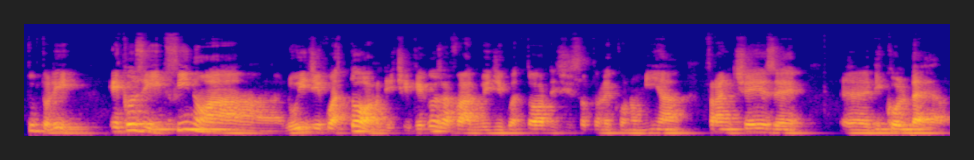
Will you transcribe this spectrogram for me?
tutto lì. E così fino a Luigi XIV, che cosa fa Luigi XIV sotto l'economia francese eh, di Colbert?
